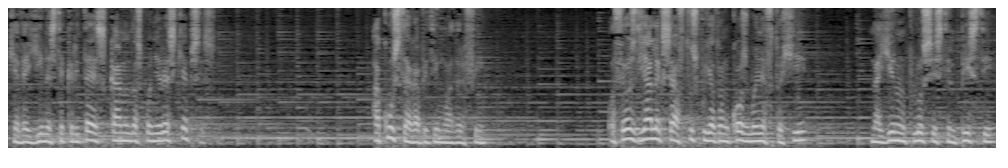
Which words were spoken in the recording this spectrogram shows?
και δεν γίνεστε κριτές κάνοντας πονηρές σκέψεις. Ακούστε αγαπητοί μου αδερφοί, ο Θεός διάλεξε αυτούς που για τον κόσμο είναι φτωχοί να γίνουν πλούσιοι στην πίστη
